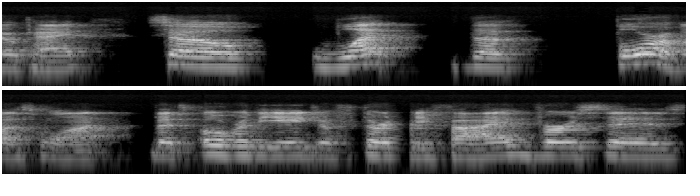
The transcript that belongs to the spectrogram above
Okay. So what the four of us want that's over the age of 35 versus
